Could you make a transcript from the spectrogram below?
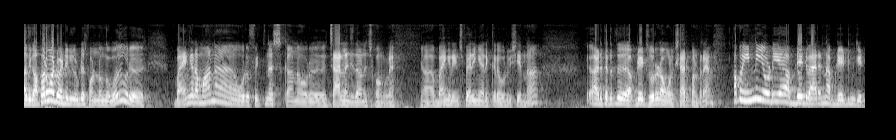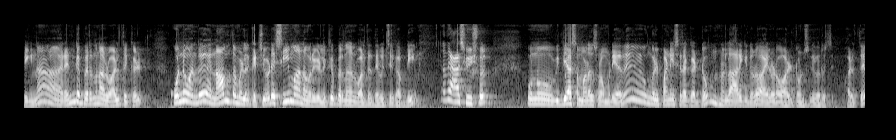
அதுக்கப்புறமா டுவெண்ட்டி கிலோமீட்டர்ஸ் பண்ணுங்கும் போது ஒரு பயங்கரமான ஒரு ஃபிட்னஸ்க்கான ஒரு சேலஞ்சு தான் வச்சுக்கோங்களேன். பயங்கர இன்ஸ்பைரிங்காக இருக்கிற ஒரு விஷயம் தான் அடுத்தடுத்து அப்டேட்ஸ் வரும். நான் உங்களுக்கு ஷேர் பண்ணுறேன் அப்புறம் இன்னையோடைய அப்டேட் வேறு என்ன அப்டேட்டுன்னு கேட்டிங்கன்னா ரெண்டு பிறந்தநாள் வாழ்த்துக்கள். ஒன்று வந்து நாம் தமிழர் கட்சியோட சீமான் அவர்களுக்கு பிறந்தநாள் வாழ்த்து தெரிவிச்சிருக்கு அப்படி. அது ஆஸ் யூஷுவல் ஒன்றும் வித்தியாசமானது சொல்ல முடியாது. உங்கள் பணி சிறக்கட்டும் நல்ல ஆரோக்கியத்தோட ஆயுளோட வாழ்த்தும்னு சொல்லி ஒரு வாழ்த்து.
